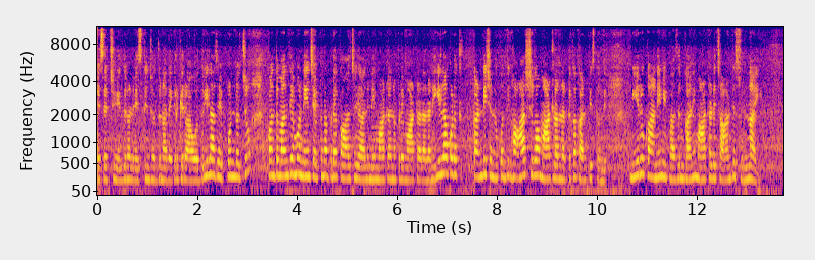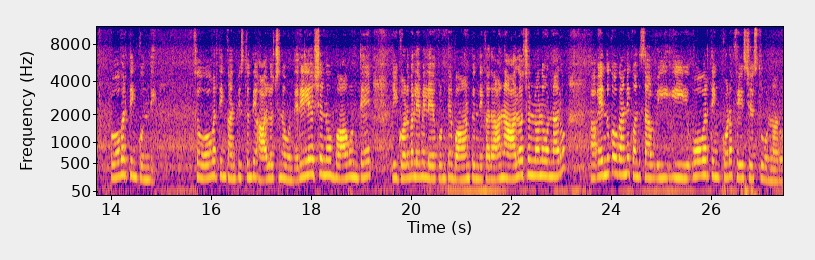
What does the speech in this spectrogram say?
మెసేజ్ చేయొద్దు నన్ను విసిగించొద్దు నా దగ్గరికి రావద్దు. ఇలా చెప్పుండొచ్చు. కొంతమంది ఏమో నేను చెప్పినప్పుడే కాల్ చేయాలి నేను మాట్లాడినప్పుడే మాట్లాడాలని. ఇలా కూడా కండిషన్ కొద్దిగా హార్ష్గా మాట్లాడినట్టుగా కనిపిస్తుంది. మీరు కానీ మీ పర్సన్ కానీ మాట్లాడే ఛాన్సెస్ ఉన్నాయి. ఓవర్ థింక్ ఉంది. సో ఓవర్ థింక్ అనిపిస్తుంది ఆలోచన ఉంది. రిలేషన్ బాగుంటే ఈ గొడవలు ఏమీ లేకుంటే బాగుంటుంది కదా అన్న ఆలోచనలోనే ఉన్నారు. ఎందుకో కానీ కొంత ఈ ఈ ఓవర్ థింక్ కూడా ఫేస్ చేస్తూ ఉన్నారు.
